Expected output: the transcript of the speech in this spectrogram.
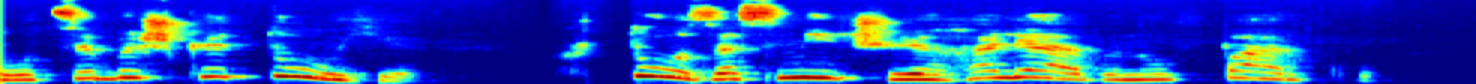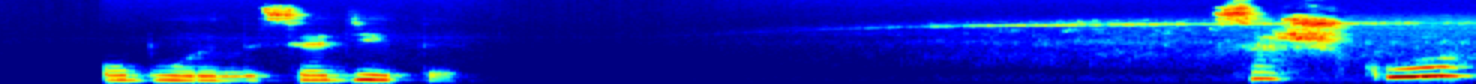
Хто це бешкетує? Хто засмічує галявину в парку? обурилися діти. Сашко,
